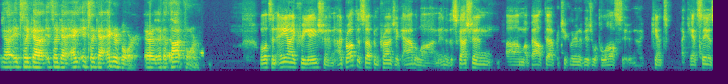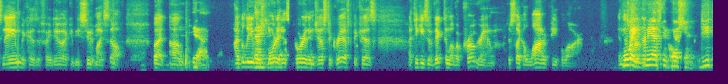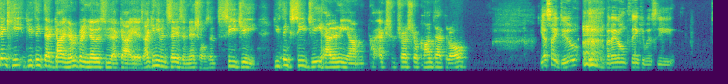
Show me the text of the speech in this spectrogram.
Yeah, it's like a it's like a it's like a egregore or like a thought form. Well, it's an AI creation. I brought this up in Project Avalon in a discussion um, about that particular individual with the lawsuit. And I can't I can't say his name because if I do, I could be sued myself. But um, yeah, I believe Thank there's you. more to his story than just a grift because I think he's a victim of a program, just like a lot of people are. Well, wait, program- let me ask you a question. Do you think he? Do you think that guy? And everybody knows who that guy is. I can even say his initials. It's CG. Do you think CG had any um, extraterrestrial contact at all? Yes, I do, but I don't think it was the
